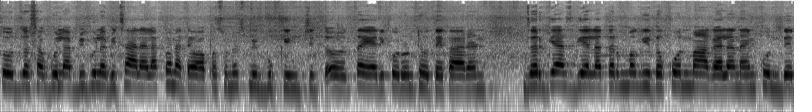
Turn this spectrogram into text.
तो जसा गुलाबी गुलाबी चालायला लागतो ना तेव्हापासूनच मी बुकिंगची तयारी करून ठेवते. कारण जर गॅस गेला तर मग इथं कोण मागायला नाही आणि कोण देत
